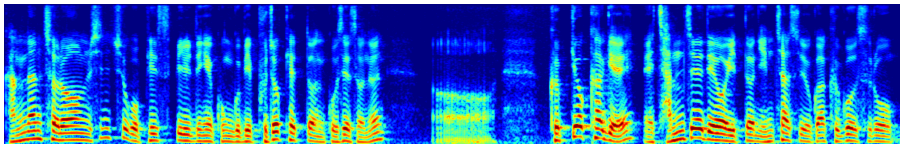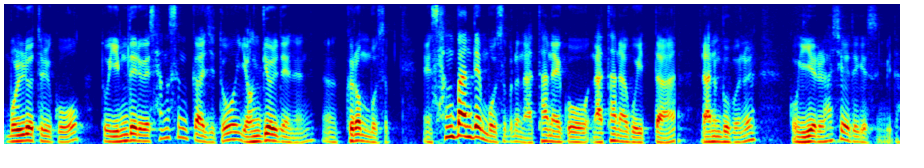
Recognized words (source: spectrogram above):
강남처럼 신축 오피스 빌딩의 공급이 부족했던 곳에서는 어, 급격하게 잠재되어 있던 임차 수요가 그곳으로 몰려들고 또 임대료의 상승까지도 연결되는 어, 그런 모습, 상반된 모습으로 나타내고 나타나고 있다라는 부분을 꼭 이해를 하셔야 되겠습니다.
